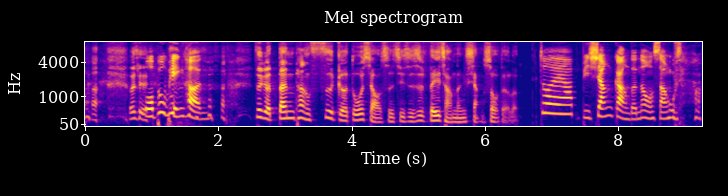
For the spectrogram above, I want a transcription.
而且我不平衡。这个单趟四个多小时，其实是非常能享受的了。对啊，比香港的那种商务舱。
